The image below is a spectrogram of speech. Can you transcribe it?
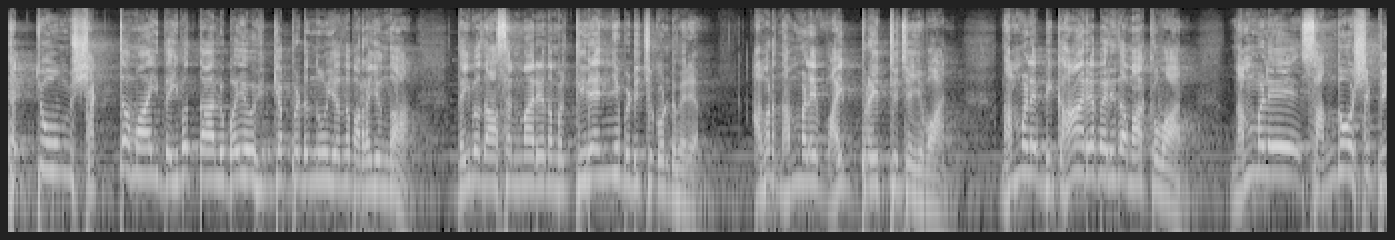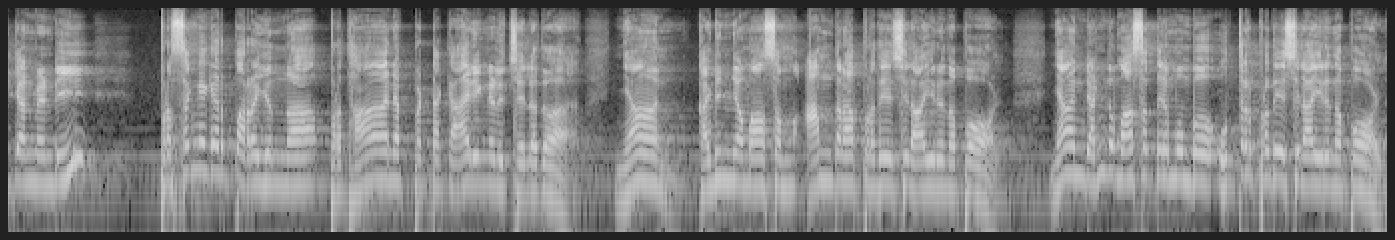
ഏറ്റവും ശക്തമായി ദൈവത്താൽ ഉപയോഗിക്കപ്പെടുന്നു എന്ന് പറയുന്ന ദൈവദാസന്മാരെ നമ്മൾ തിരഞ്ഞു പിടിച്ചു കൊണ്ടുവരും. അവർ നമ്മളെ വൈബ്രേറ്റ് ചെയ്യുവാൻ നമ്മളെ വികാരഭരിതമാക്കുവാൻ നമ്മളെ സന്തോഷിപ്പിക്കാൻ വേണ്ടി പ്രസംഗകർ പറയുന്ന പ്രധാനപ്പെട്ട കാര്യങ്ങൾ ചിലത് ഞാൻ കഴിഞ്ഞ മാസം ആന്ധ്രാപ്രദേശിലായിരുന്നപ്പോൾ ഞാൻ രണ്ട് മാസത്തിന് മുമ്പ് ഉത്തർപ്രദേശിലായിരുന്നപ്പോൾ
